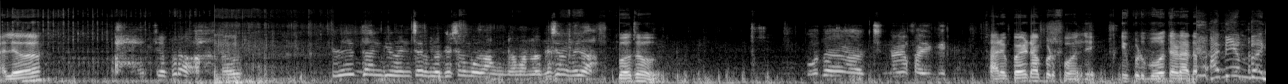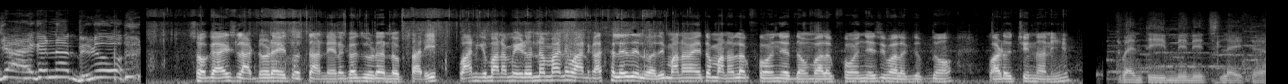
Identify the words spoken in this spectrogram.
హలో లొకేషన్ పోదాం అనుకున్నా. మన లొకేషన్ ఉందిగా. పోతావు పోతా చిన్నగా ఫైవ్కి సరే పోయేటప్పుడు ఫోన్ చేయి ఇప్పుడు పోతాడట సో గాయస్ లడ్డోడు అయితే వస్తాను వెనక చూడండి ఒకసారి వానికి మనం ఈడున్నామని వానికి అసలే తెలియదు మనం అయితే మన వాళ్ళకి ఫోన్ చేద్దాం వాళ్ళకి ఫోన్ చేసి వాళ్ళకి చెప్దాం వాడు వచ్చిందని 20 minutes later.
